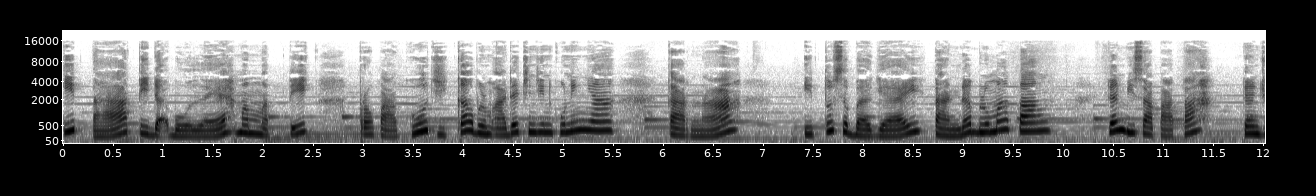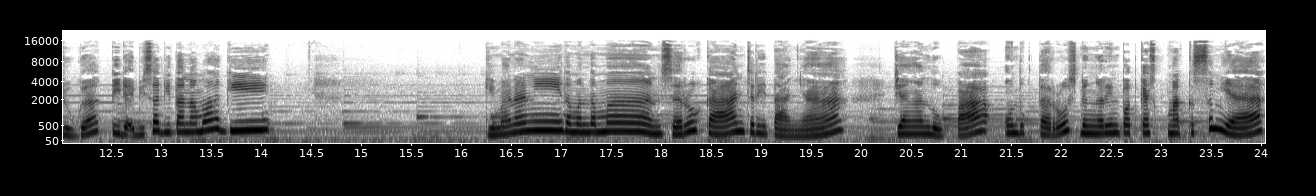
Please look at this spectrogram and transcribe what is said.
kita tidak boleh memetik propagul jika belum ada cincin kuningnya karena itu sebagai tanda belum matang dan bisa patah dan juga tidak bisa ditanam lagi. Gimana nih teman-teman? Seru kan ceritanya? Jangan lupa untuk terus dengerin podcast Mat Kesem ya.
